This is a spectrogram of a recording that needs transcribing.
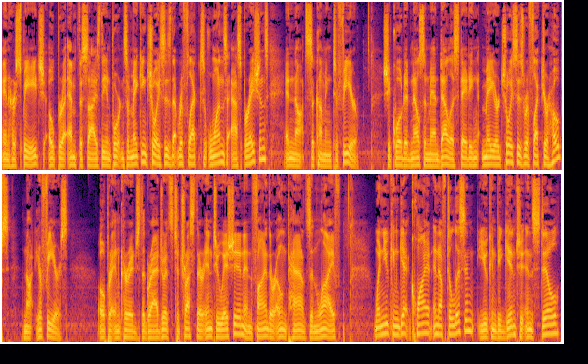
In her speech, Oprah emphasized the importance of making choices that reflect one's aspirations and not succumbing to fear. She quoted Nelson Mandela stating, May your choices reflect your hopes, not your fears. Oprah encouraged the graduates to trust their intuition and find their own paths in life. When you can get quiet enough to listen, you can begin to instill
